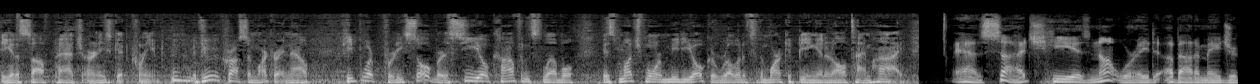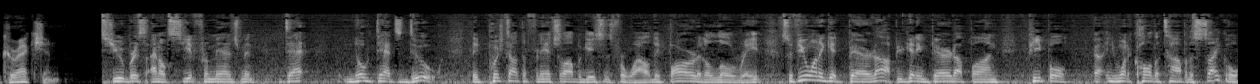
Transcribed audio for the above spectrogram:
You get a soft patch, earnings get creamed. Mm-hmm. If you look across the market right now, people are pretty sober. The CEO confidence level is much more mediocre relative to the market being at an all-time high. As such, he is not worried about a major correction hubris. I don't see it from management. Debt, no debt's due. They pushed out the financial obligations for a while. They borrowed at a low rate. So if you want to get bared up, you're getting bared up on people, uh, and you want to call the top of the cycle.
